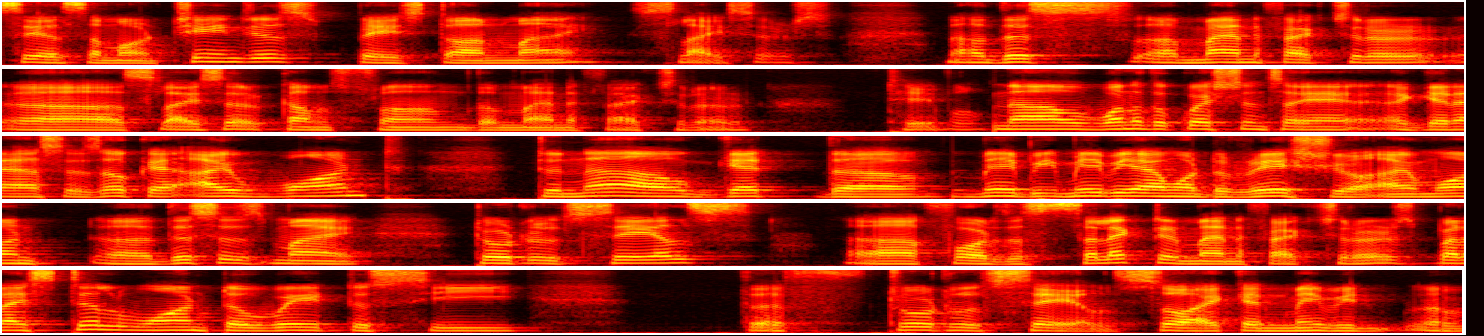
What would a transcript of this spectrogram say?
sales amount changes based on my slicers. Now this uh, manufacturer uh, slicer comes from the manufacturer table. Now one of the questions I, I, get asked is, okay, I want to now get the, maybe, maybe I want a ratio. I want, uh, this is my total sales uh, for the selected manufacturers, but I still want a way to see the total sales. So I can maybe uh,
